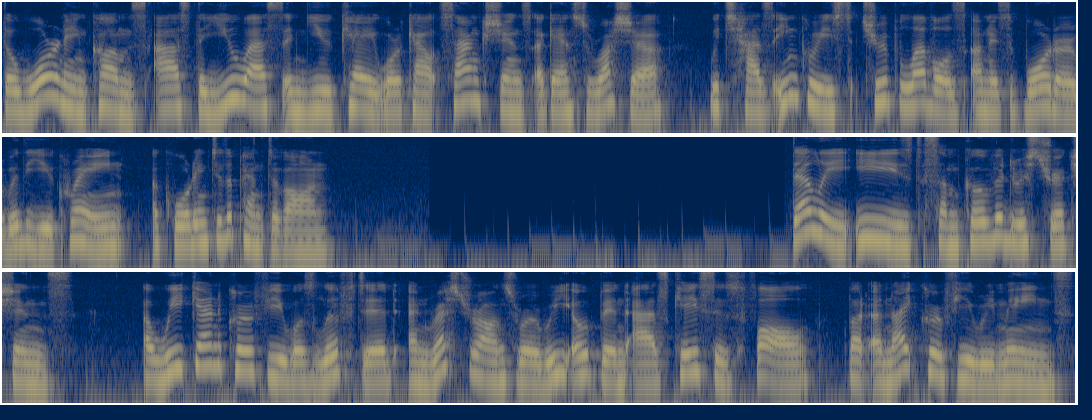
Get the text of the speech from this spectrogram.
The warning comes as the US and UK work out sanctions against Russia, which has increased troop levels on its border with Ukraine, according to the Pentagon. Delhi eased some COVID restrictions. A weekend curfew was lifted and restaurants were reopened as cases fall, but a night curfew remains.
